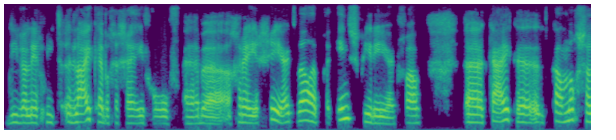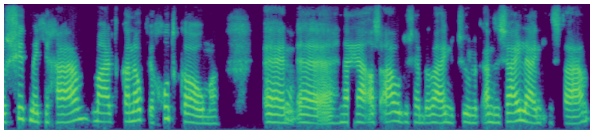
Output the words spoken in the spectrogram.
die wellicht niet een like hebben gegeven of hebben gereageerd, wel hebt geïnspireerd van uh, kijk, het kan nog zo shit met je gaan, maar het kan ook weer goed komen. En ja. Uh, nou ja, als ouders hebben wij natuurlijk aan de zijlijn gestaan.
